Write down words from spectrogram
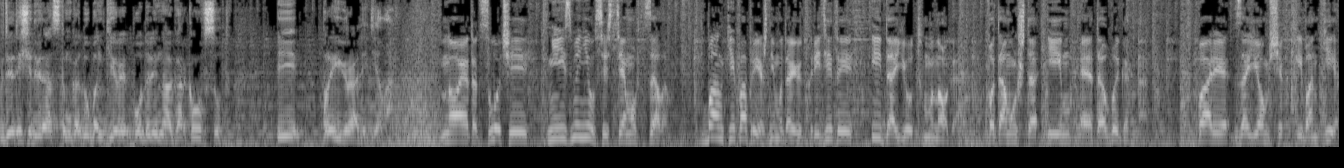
В 2012 году банкиры подали на Агаркову в суд и проиграли дело. Но этот случай не изменил систему в целом. Банки по-прежнему дают кредиты и дают много, потому что им это выгодно. В паре заемщик и банкир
